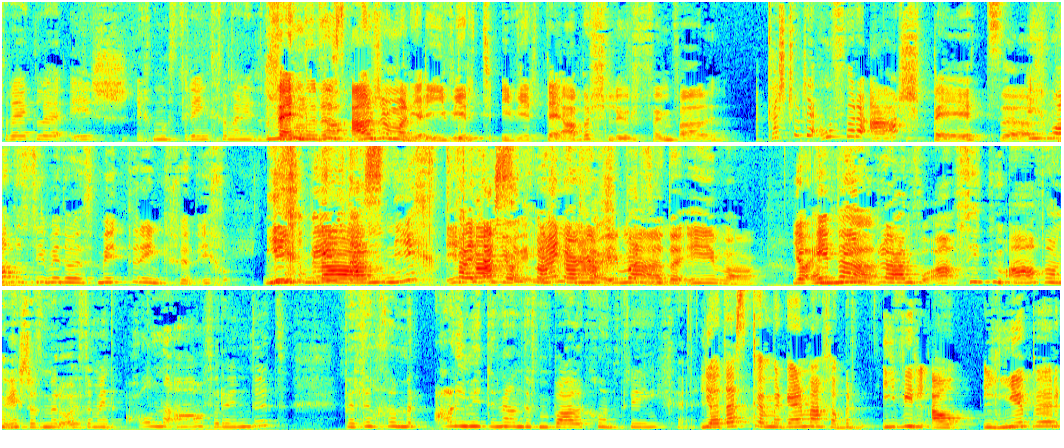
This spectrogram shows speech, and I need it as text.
Die Regel ist, ich muss trinken, wenn ich das Wenn du das auch schon mal... Ja, ich werde ich werd den aber schlürfen im Fall. Kannst du den aufhören anspäten? Ich will, dass sie mit uns mittrinken. Ich, Ich will Plan- das nicht, Ich weil das ja, sind ich meine ja immer von der Eva. Ja, Und eben. mein Plan von, seit dem Anfang ist, dass wir uns da mit allen anfreunden. Weil dann können wir alle miteinander auf dem Balkon trinken. Ja, das können wir gerne machen, aber ich will auch lieber,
